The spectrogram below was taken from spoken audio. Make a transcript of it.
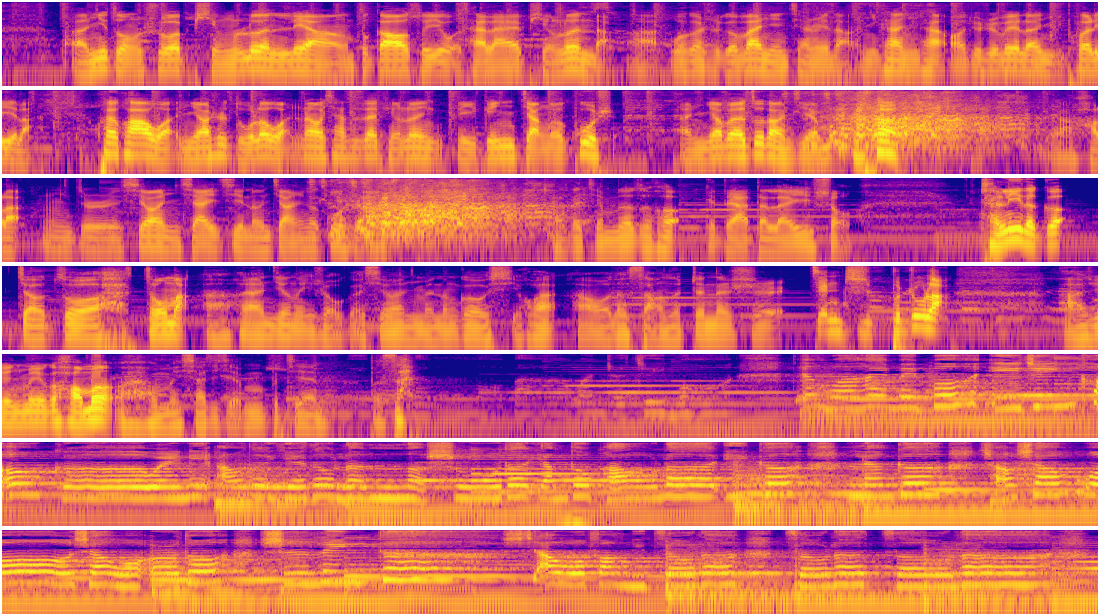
啊，你总说评论量不高，所以我才来评论的啊！我可是个万年潜水党，你看，你看哦，就是为了你破例了，快夸我！你要是读了我，那我下次在评论里给你讲个故事啊！你要不要做档节目？啊，好了，嗯，就是希望你下一期能讲一个故事啊！啊，在节目的最后，给大家带来一首陈粒的歌，叫做《走马》啊，很安静的一首歌，希望你们能够喜欢啊！我的嗓子真的是坚持不住了。啊，愿你们有个好梦啊！我们下期节目不见不散。电话还没拨，已经口渴。为你熬的夜都冷了，数的羊都跑了一个两个，嘲笑我，笑我耳朵失灵的，笑我放你走了，走了，走了，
